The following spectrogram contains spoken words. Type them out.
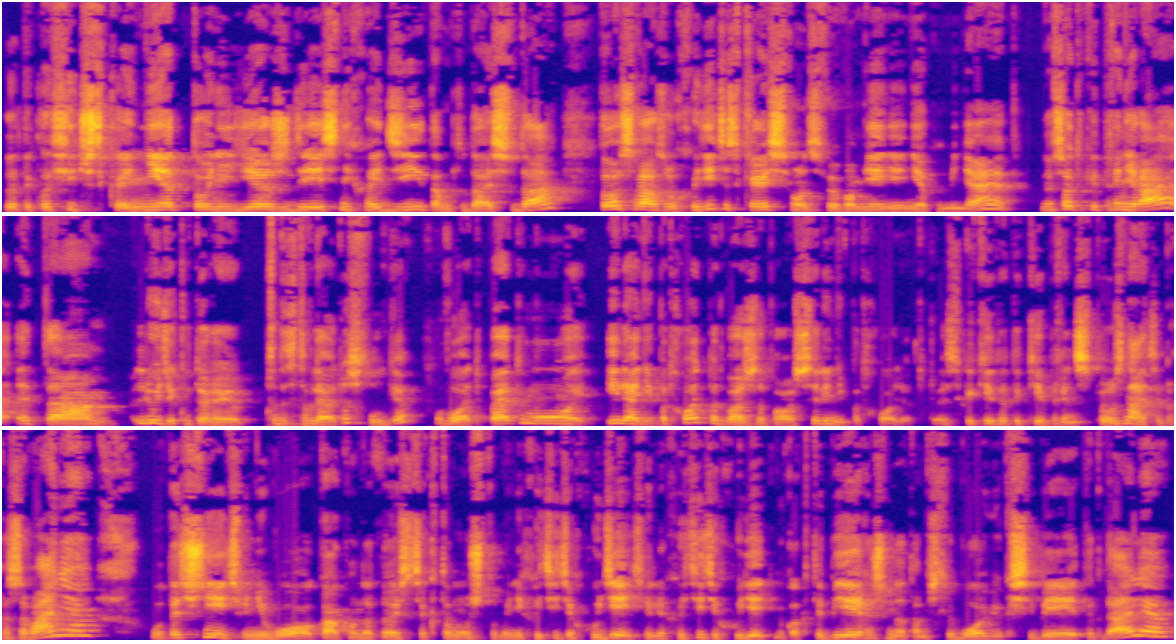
вот это классическое «нет, то не ешь, здесь не ходи», там туда-сюда, то сразу уходите, скорее всего, он своего мнения не поменяет. Но все-таки тренера — это люди, которые предоставляют услуги, вот, поэтому или они подходят под ваш запрос, или не подходят. То есть какие-то такие принципы. Узнать образование, уточнить у него, как он относится к тому, что вы не хотите худеть или хотите худеть, ну, как-то бережно, там, с любовью к себе и так далее.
